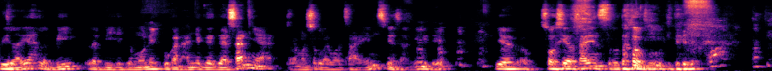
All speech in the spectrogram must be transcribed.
wilayah lebih lebih hegemonik bukan hanya gagasannya termasuk lewat sains misalnya gitu ya. Ya sosial sains terutama bu gitu ya. Oh, tapi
